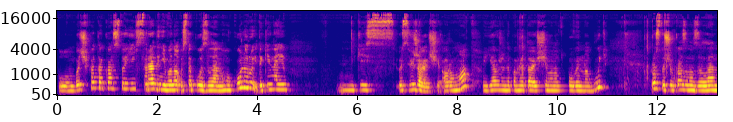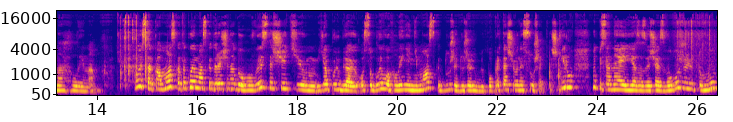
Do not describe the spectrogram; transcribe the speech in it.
пломбочка така стоїть. Всередині вона ось такого зеленого кольору, і такий в неї м, якийсь освіжаючий аромат. Я вже не пам'ятаю, чим вона повинна бути. Просто що вказано зелена глина. Ось така маска. Такої маски, до речі, надовго вистачить. Ем, Я полюбляю особливо глиняні маски. Дуже-дуже люблю. Попри те, що вони сушать шкіру. Ну, після неї я зазвичай зволожую, тому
